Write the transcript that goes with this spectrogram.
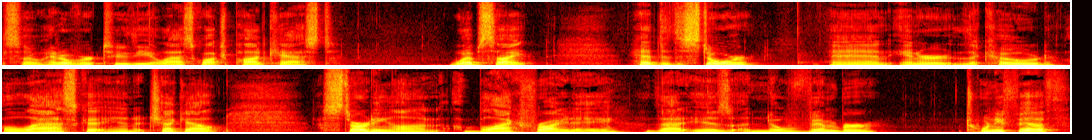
So head over to the Alasquatch Podcast website, head to the store, and enter the code Alaska in at checkout starting on Black Friday. That is November 25th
